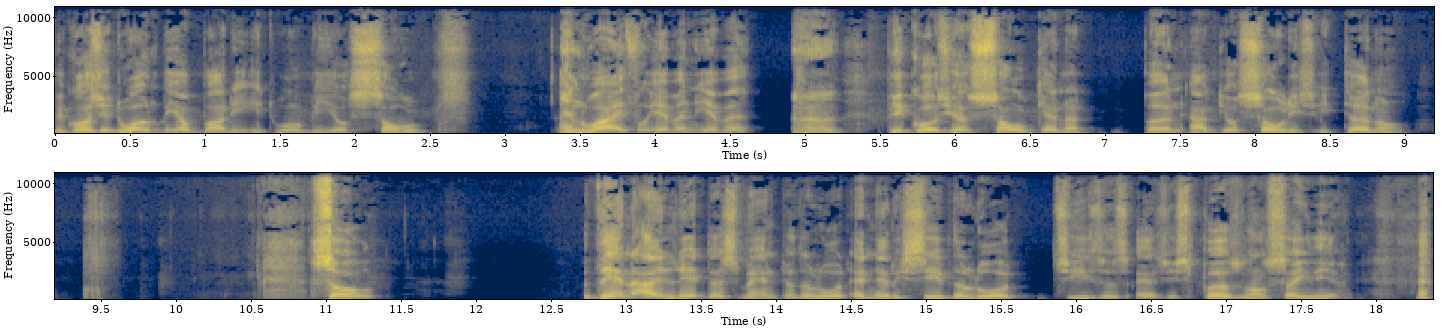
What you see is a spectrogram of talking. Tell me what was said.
Because it won't be your body, it will be your soul. And why forever and ever? because your soul cannot burn out, your soul is eternal. So then I led this man to the Lord and he received the Lord Jesus as his personal Savior.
